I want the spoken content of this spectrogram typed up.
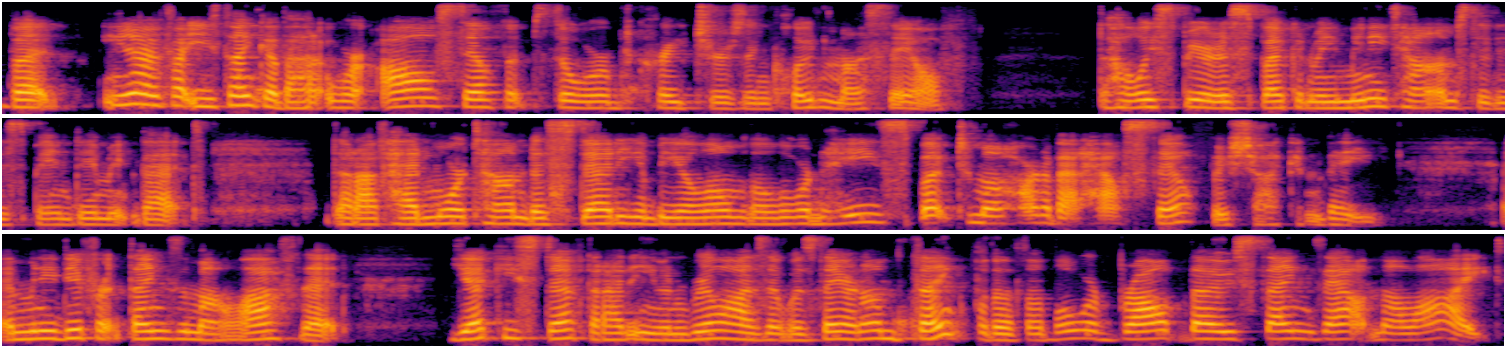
But, you know, if you think about it, we're all self absorbed creatures, including myself. The Holy Spirit has spoken to me many times through this pandemic that that I've had more time to study and be alone with the Lord, and He spoke to my heart about how selfish I can be, and many different things in my life that yucky stuff that I didn't even realize that was there. And I'm thankful that the Lord brought those things out in the light.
